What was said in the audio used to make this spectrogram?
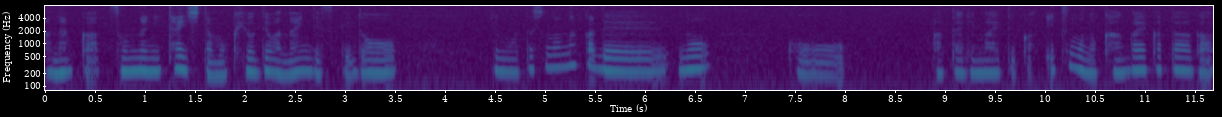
まなんかそんなに大した目標ではないんですけどでも私の中でのこう当たり前というかいつもの考え方が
